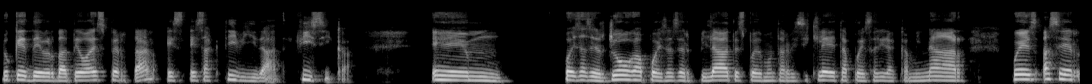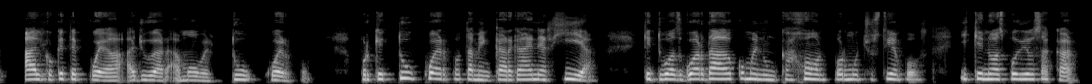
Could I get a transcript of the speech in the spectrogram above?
lo que de verdad te va a despertar es esa actividad física. Em, puedes hacer yoga, puedes hacer pilates, puedes montar bicicleta, puedes salir a caminar, Puedes hacer algo que te pueda ayudar a mover tu cuerpo. porque tu cuerpo también carga energía que tú has guardado como en un cajón por muchos tiempos y que no has podido sacar,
